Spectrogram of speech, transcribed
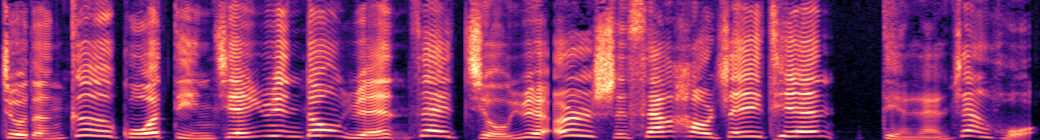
就等各国顶尖运动员在九月二十三号这一天点燃战火。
